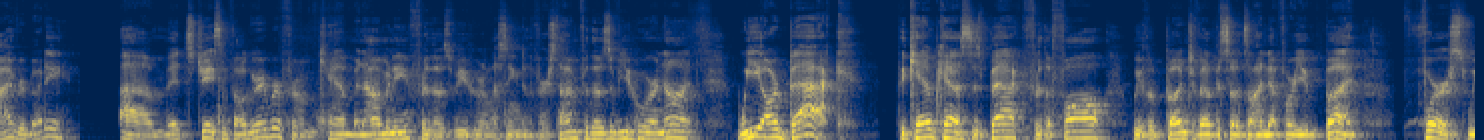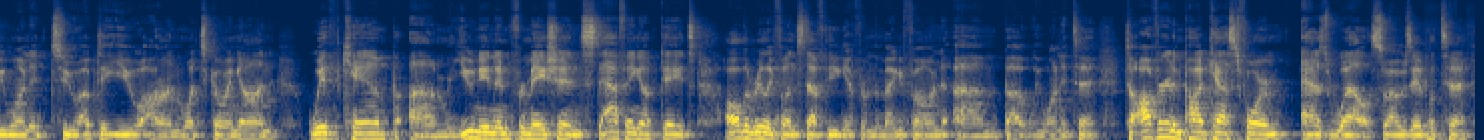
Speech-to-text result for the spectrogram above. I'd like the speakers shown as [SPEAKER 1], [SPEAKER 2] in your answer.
[SPEAKER 1] Hi, everybody. Um, it's Jason Felgraber from Camp Menominee. For those of you who are listening to the first time, for those of you who are not, we are back. The Campcast is back for the fall. We have a bunch of episodes lined up for you, but first, we wanted to update you on what's going on with camp, um, reunion information, staffing updates, all the really fun stuff that you get from the megaphone. Um, but we wanted to to offer it in podcast form as well. So I was able to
